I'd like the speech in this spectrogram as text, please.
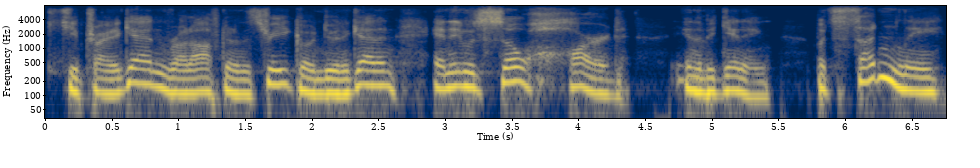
keep trying again, run off, go to the street, go and do it again. And it was so hard in the beginning. But suddenly,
